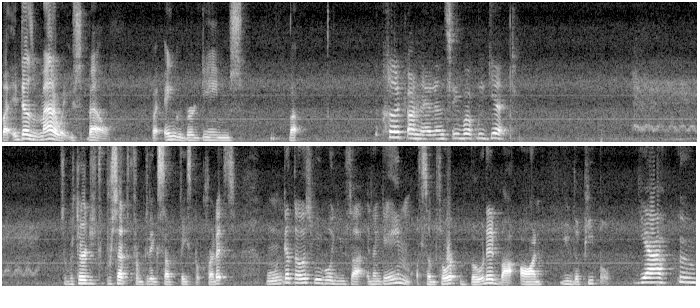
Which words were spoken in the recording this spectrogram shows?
but it doesn't matter what you spell. But Angry Bird games, Click on it and see what we get. so we're thirty-two percent from getting some Facebook credits. When we get those, we will use that in a game of some sort, voted by on you, the people. Yahoo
